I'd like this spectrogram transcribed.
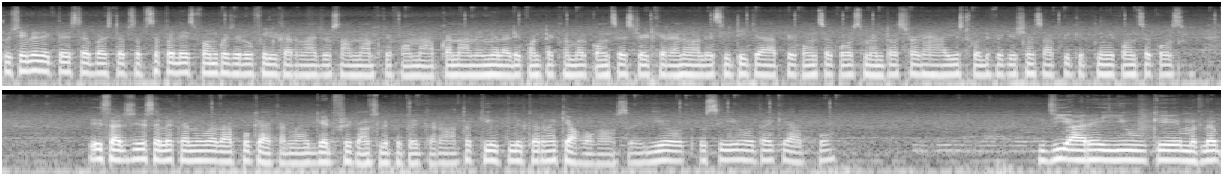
तो चलिए देखते हैं स्टेप बाय स्टेप सबसे पहले इस फॉर्म को ज़रूर फिल करना है, जो सामने आपके फॉर्म है आपका नाम ईमेल आईडी कॉन्टैक्ट नंबर कौन से स्टेट के रहने वाले सिटी के आपके कौन से कोर्स में इंटरेस्टेड हैं हाईएस्ट क्वालिफिकेशन आपके कितनी कौन से कोर्स ये सारी चीज़ें सेलेक्ट करने के बाद आपको क्या करना है? गेट फ्री काउंसलिंग पे क्लिक करना है। तो क्यों क्लिक करना है? क्या होगा उससे ये उससे ये होता है कि आपको जी आर ए यू के मतलब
